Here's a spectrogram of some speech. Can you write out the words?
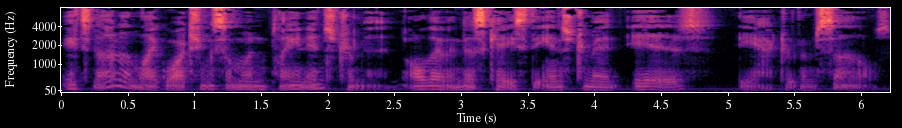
It's not unlike watching someone play an instrument, although in this case the instrument is the actor themselves.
